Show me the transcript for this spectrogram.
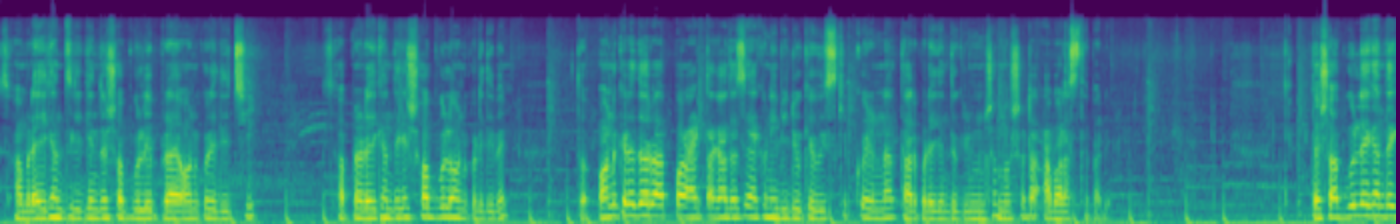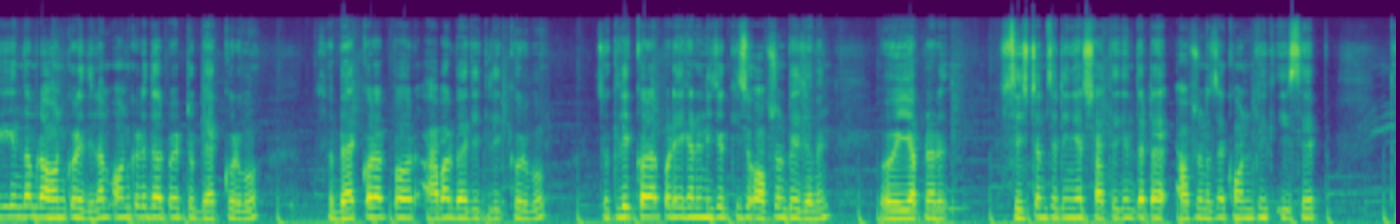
সো আমরা এখান থেকে কিন্তু সবগুলি প্রায় অন করে দিচ্ছি। সো আপনারা এখান থেকে সবগুলো অন করে দিবেন। তো অন করে দেওয়ার পর আরেকটা কাজ আছে, এখনই ভিডিও কেউ স্কিপ করেন না, তারপরে কিন্তু গ্রিন সমস্যাটা আবার আসতে পারে। তো সবগুলো এখান থেকে কিন্তু আমরা অন করে দিলাম। অন করে দেওয়ার পর একটু ব্যাক করব। সো ব্যাক করার পর আবার ব্যাকে ক্লিক করব। সো ক্লিক করার পরে এখানে নিচে কিছু অপশন পেয়ে যাবেন। ওই আপনার সিস্টেম সেটিংয়ের সাথে কিন্তু একটা অপশন আছে কনফিগ ই সেভ তো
